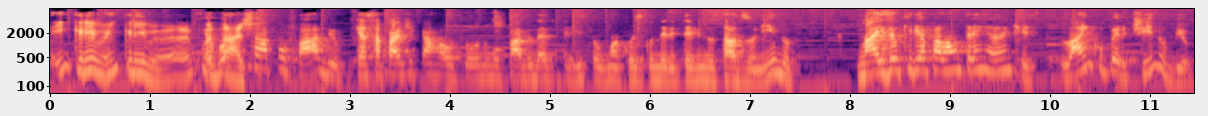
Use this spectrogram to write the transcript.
Incrível, incrível. É fantástico. Eu vou puxar pro Fábio, porque essa parte de carro autônomo, o Fábio deve ter visto alguma coisa quando ele teve nos Estados Unidos. Mas eu queria falar um trem antes. Lá em Cupertino, Bill,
